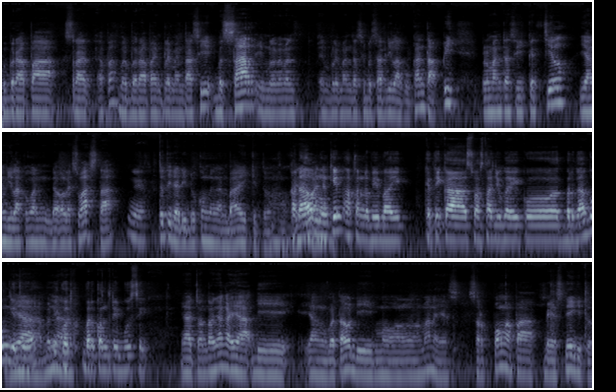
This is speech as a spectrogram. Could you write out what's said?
beberapa strat apa beberapa implementasi besar implement- implementasi besar dilakukan tapi implementasi kecil yang dilakukan oleh swasta Iya. itu tidak didukung dengan baik gitu. Makanya Padahal banyak- mungkin akan lebih baik ketika swasta juga ikut bergabung gitu Iya, ya, ikut berkontribusi. Ya contohnya kayak di yang gue tahu di mall mana ya Serpong apa BSD gitu.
